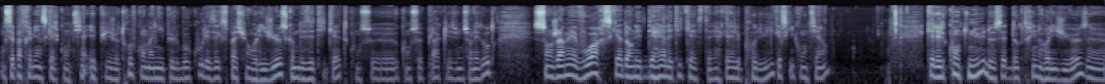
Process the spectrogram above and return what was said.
On ne sait pas très bien ce qu'elle contient. Et puis je trouve qu'on manipule beaucoup les expressions religieuses comme des étiquettes qu'on se, plaque les unes sur les autres, sans jamais voir ce qu'il y a derrière l'étiquette, c'est-à-dire quel est le produit, qu'est-ce qu'il contient. Quel est le contenu de cette doctrine religieuse euh,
